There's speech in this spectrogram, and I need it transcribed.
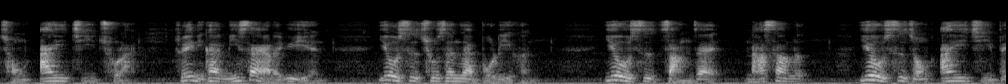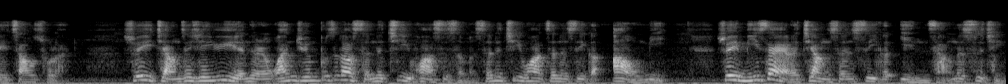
从埃及出来。所以你看弥赛亚的预言，又是出生在伯利恒。又是长在拿撒勒，又是从埃及被招出来，所以讲这些预言的人完全不知道神的计划是什么。神的计划真的是一个奥秘，所以弥赛亚的降生是一个隐藏的事情。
